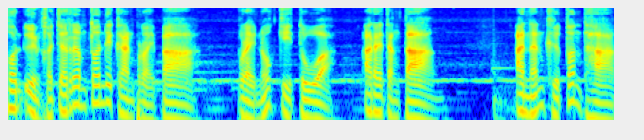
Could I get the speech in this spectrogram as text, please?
คนอื่นเขาจะเริ่มต้นด้วยการปล่อยปลาปล่อยนกกี่ตัว อะไรต่างๆ อันนั้นคือต้นทาง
